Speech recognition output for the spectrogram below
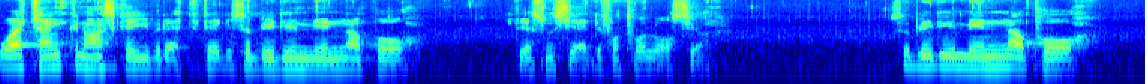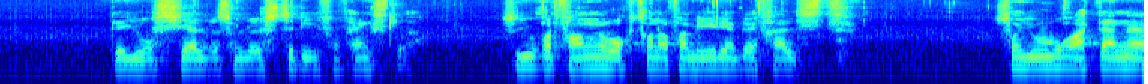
Og jeg tenker Når han skriver dette til dem, så blir de minnet på det som skjedde for tolv år siden. Så blir de minnet på det jordskjelvet som løste dem fra fengselet. Som gjorde at fangevokterne og familien ble frelst. Som gjorde at denne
